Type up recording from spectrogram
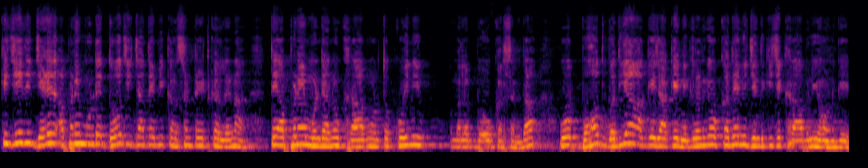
ਕਿ ਜੇ ਜਿਹੜੇ ਆਪਣੇ ਮੁੰਡੇ ਦੋ ਚੀਜ਼ਾਂ ਤੇ ਵੀ ਕਨਸੈਂਟਰੇਟ ਕਰ ਲੈਣਾ ਤੇ ਆਪਣੇ ਮੁੰਡਿਆਂ ਨੂੰ ਖਰਾਬ ਹੋਣ ਤੋਂ ਕੋਈ ਨਹੀਂ ਮਤਲਬ ਉਹ ਕਰ ਸਕਦਾ। ਉਹ ਬਹੁਤ ਵਧੀਆ ਅੱਗੇ ਜਾ ਕੇ ਨਿਕਲਣਗੇ, ਉਹ ਕਦੇ ਵੀ ਜ਼ਿੰਦਗੀ 'ਚ ਖਰਾਬ ਨਹੀਂ ਹੋਣਗੇ।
